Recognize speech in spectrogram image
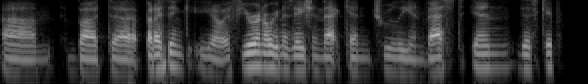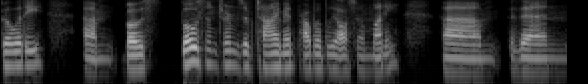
Um, but uh, but I think you know if you're an organization that can truly invest in this capability, um, both both in terms of time and probably also money, um, then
